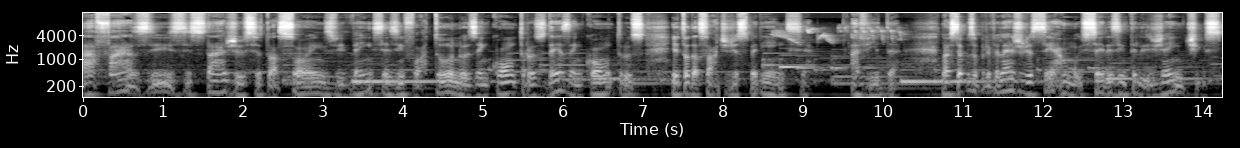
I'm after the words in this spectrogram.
Há fases, estágios, situações, vivências, infortúnios, encontros, desencontros e toda sorte de experiência. A vida. Nós temos o privilégio de sermos seres inteligentes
